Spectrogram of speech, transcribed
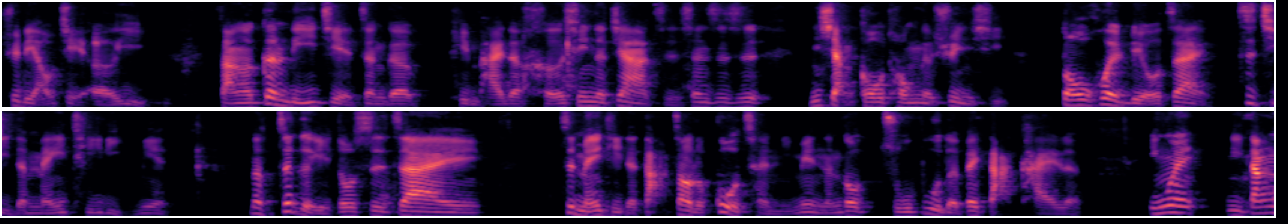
去了解而已，反而更理解整个品牌的核心的价值，甚至是你想沟通的讯息，都会留在自己的媒体里面。那这个也都是在自媒体的打造的过程里面，能够逐步的被打开了。因为你当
